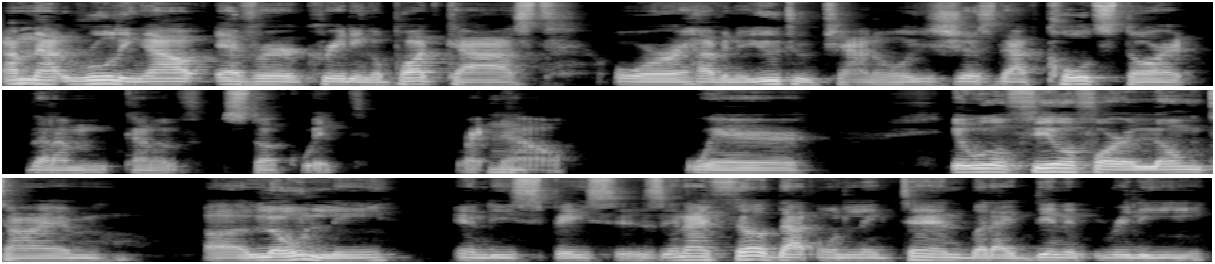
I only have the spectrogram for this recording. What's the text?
I'm not ruling out ever creating a podcast or having a YouTube channel. It's just that cold start that I'm kind of stuck with right mm. now, where it will feel for a long time uh, lonely in these spaces. And I felt that on LinkedIn, but I didn't really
